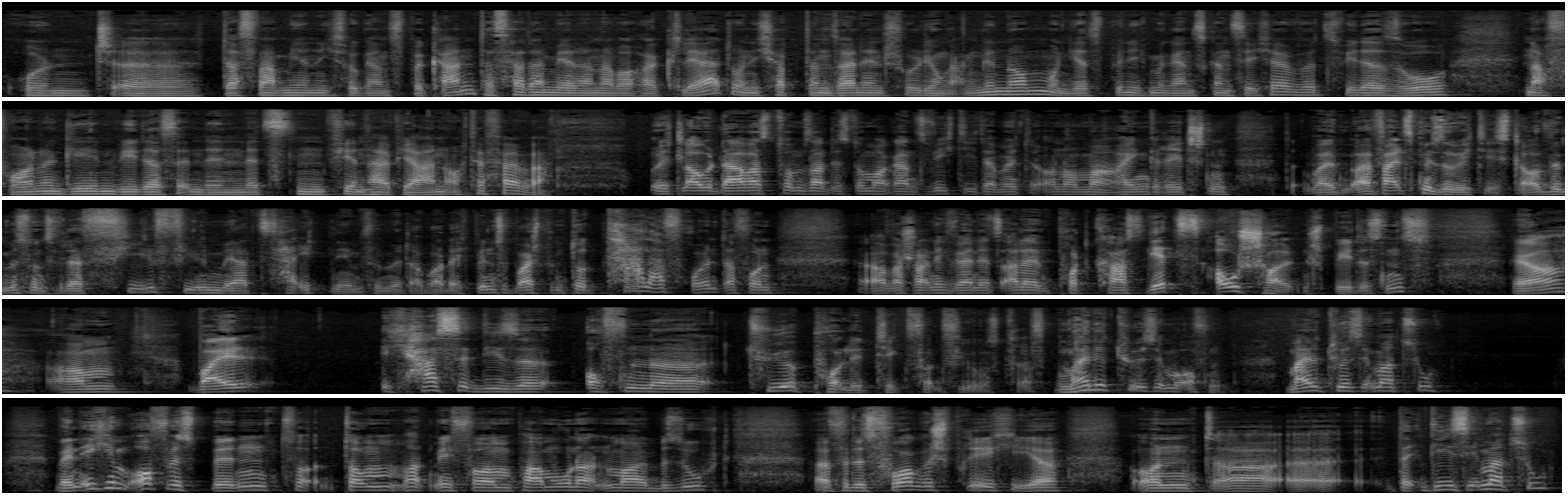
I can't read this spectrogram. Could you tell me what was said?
und äh, das war mir nicht so ganz bekannt. Das hat er mir dann aber auch erklärt und ich habe dann seine Entschuldigung angenommen. Und jetzt bin ich mir ganz, ganz sicher, wird es wieder so nach vorne gehen, wie das in den letzten viereinhalb Jahren auch der Fall war. Und ich glaube, da, was Tom sagt, ist nochmal ganz wichtig, damit auch nochmal reingerätschen, weil es mir so wichtig ist. Ich glaube, wir müssen uns wieder viel, viel mehr Zeit nehmen für Mitarbeiter. Ich bin zum Beispiel ein totaler Freund davon, ja, wahrscheinlich werden jetzt alle im Podcast jetzt ausschalten spätestens, ja, ähm, weil ich hasse diese offene Türpolitik von Führungskräften. Meine Tür ist immer offen. Meine Tür ist immer zu. Wenn ich im Office bin, Tom hat mich vor ein paar Monaten mal besucht äh, für das Vorgespräch hier und äh, die ist immer zu.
